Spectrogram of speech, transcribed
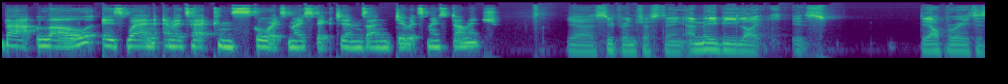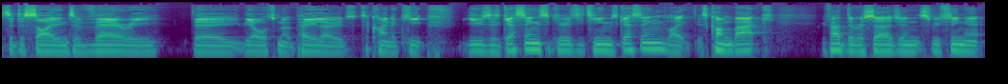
that lull is when Emotet can score its most victims and do its most damage. Yeah, super interesting. And maybe like it's the operators are deciding to vary the the ultimate payload to kind of keep users guessing, security teams guessing. Like it's come back. We've had the resurgence. We've seen it.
